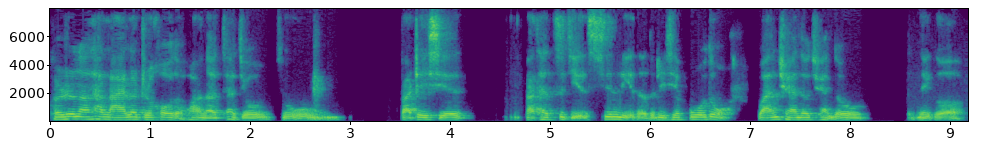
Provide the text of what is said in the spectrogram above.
可是呢，他来了之后的话呢，他就就把这些，把他自己心里的的这些波动，完全的全都那个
